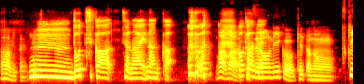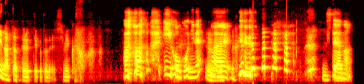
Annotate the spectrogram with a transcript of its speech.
な。ああ、みたいな。うーん、どっちかじゃない、なんか。まあまあ、結論リーコ、けあの、好きになっちゃってるっていうことで締めくろあはは いい方向にね。うんはい。う。したやな。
